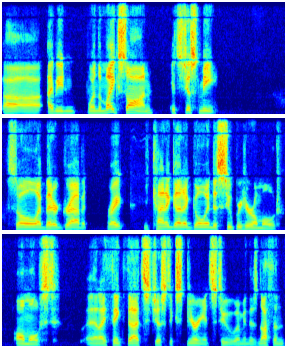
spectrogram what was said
Uh, i mean when the mic's on it's just me so i better grab it right? You kind of got to go into superhero mode almost. And I think that's just experience too. I mean, there's nothing,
